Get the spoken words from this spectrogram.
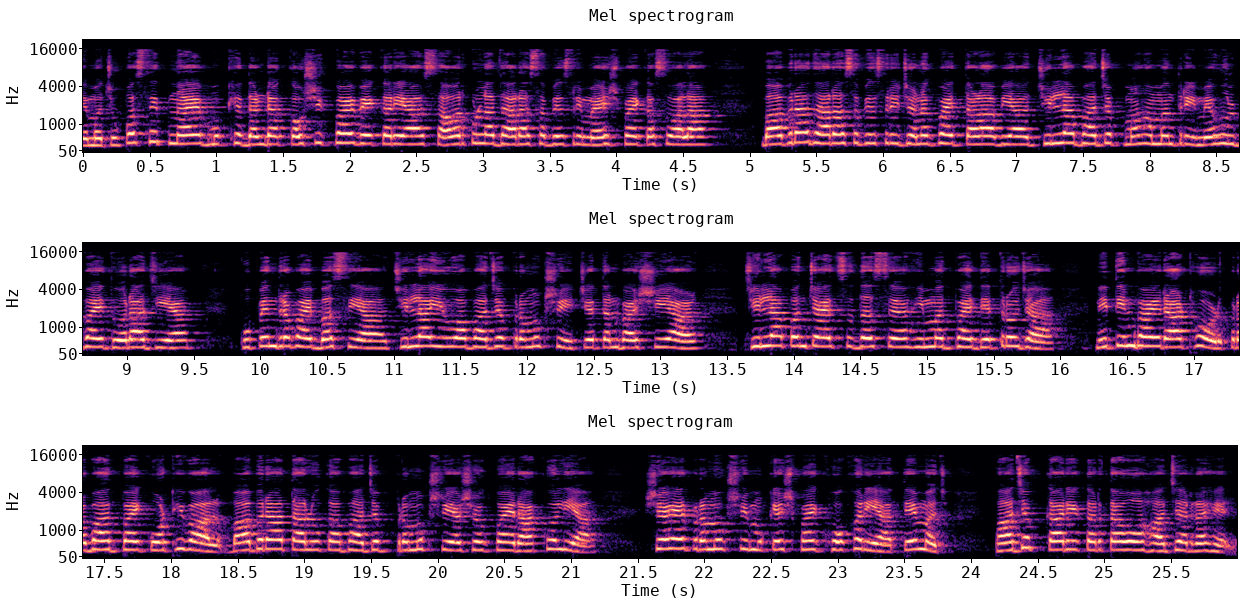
તેમજ ઉપસ્થિત નાયબ મુખ્ય દંડક કૌશિકભાઈ વેકરિયા, સાવરકુંડલા ધારાસભ્ય શ્રી મહેશભાઈ કસવાલા, બાબરા ધારાસભ્ય શ્રી જનકભાઈ તળાવિયા, જિલ્લા ભાજપ મહામંત્રી મેહુલભાઈ ધોરાજીયા, ભૂપેન્દ્રભાઈ બસિયા, જિલ્લા યુવા ભાજપ પ્રમુખ શ્રી ચેતનભાઈ શિયાળ, જિલ્લા પંચાયત સદસ્ય હિંમતભાઈ દેત્રોજા, નીતિનભાઈ રાઠોડ, પ્રભાતભાઈ કોઠીવાલ, બાબરા તાલુકા ભાજપ પ્રમુખ શ્રી અશોકભાઈ રાખોલિયા, શહેર પ્રમુખ શ્રી મુકેશભાઈ ખોખરિયા તેમજ ભાજપ કાર્યકર્તાઓ હાજર રહેલ.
